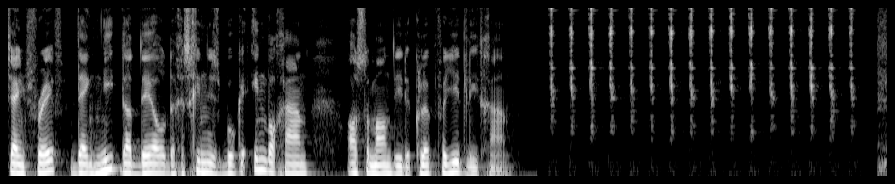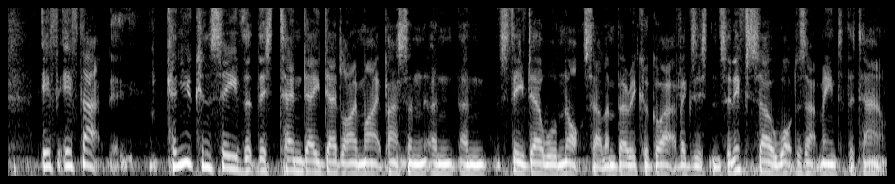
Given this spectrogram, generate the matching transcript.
James Frith denkt niet dat Dale de geschiedenisboeken in wil gaan als de man die de club failliet liet gaan. if if that can you conceive that this 10 day deadline might pass and, and, and Steve Dale will not sell and Bury could go out of existence? And if so, what does that mean to the town?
